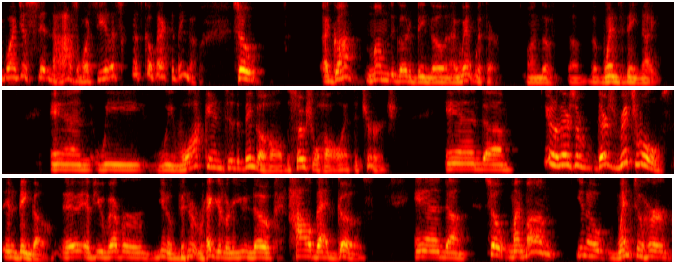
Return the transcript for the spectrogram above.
why just sit in the house and watch the, let's, let's go back to bingo. So I got mom to go to bingo and I went with her on the, uh, the Wednesday night and we we walk into the bingo hall, the social hall at the church, and um, you know, there's a there's rituals in bingo. If you've ever you know been a regular, you know how that goes. And um, so my mom, you know, went to her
